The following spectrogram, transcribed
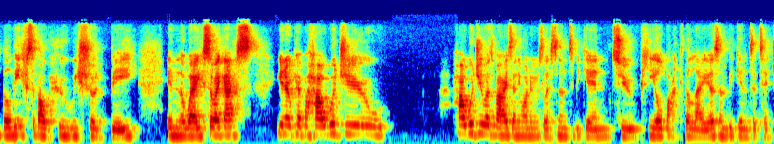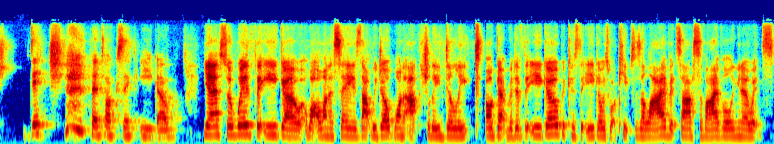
beliefs about who we should be in the way. So I guess, you know, Pippa, how would you how would you advise anyone who's listening to begin to peel back the layers and begin to teach ditch their toxic ego. Yeah, so with the ego, what I want to say is that we don't want to actually delete or get rid of the ego because the ego is what keeps us alive. It's our survival, you know, it's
